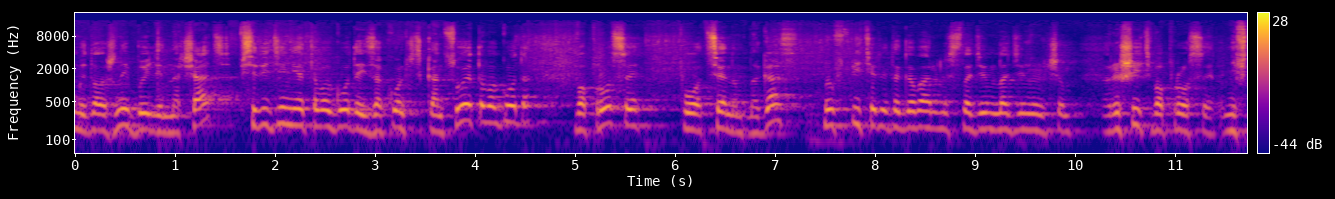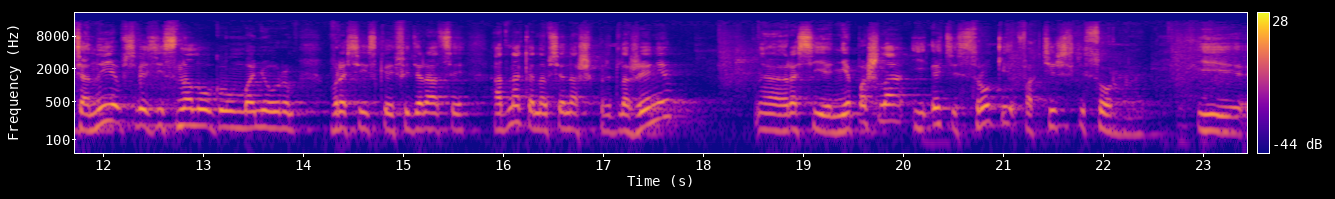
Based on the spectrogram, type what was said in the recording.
Мы должны были начать в середине этого года и закончить к концу этого года вопросы по ценам на газ. Мы в Питере договаривались с Владимиром Владимировичем решить вопросы нефтяные в связи с налоговым маневром в Российской Федерации. Однако на все наши предложения э, Россия не пошла, и эти сроки фактически сорваны. И,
